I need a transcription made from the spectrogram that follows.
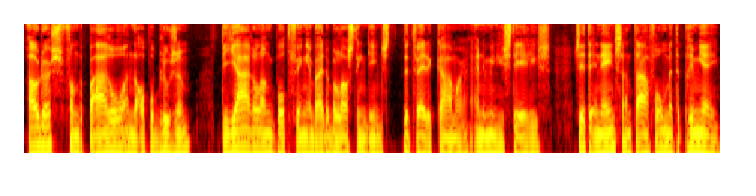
Ouders van de parel en de appelbloesem, die jarenlang botvingen bij de Belastingdienst, de Tweede Kamer en de ministeries, zitten ineens aan tafel met de premier.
